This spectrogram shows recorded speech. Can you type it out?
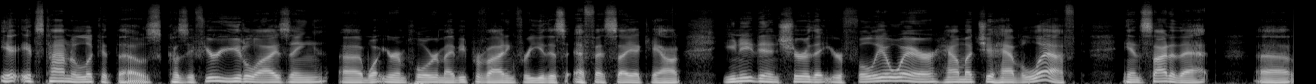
it, it's time to look at those because if you're utilizing uh, what your employer may be providing for you, this FSA account, you need to ensure that you're fully aware how much you have left inside of that uh,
